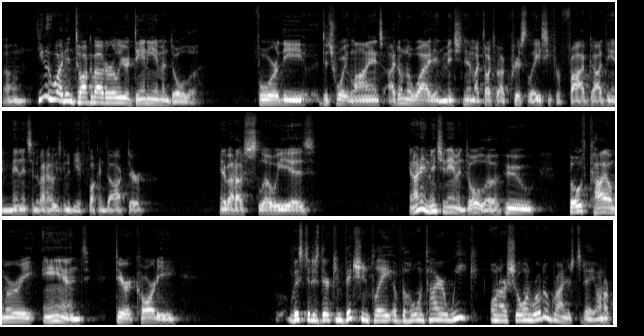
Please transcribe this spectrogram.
um, you know who I didn't talk about earlier? Danny Amendola for the Detroit Lions. I don't know why I didn't mention him. I talked about Chris Lacy for five goddamn minutes and about how he's going to be a fucking doctor and about how slow he is. And I didn't mention Amendola, who both Kyle Murray and Derek Carty listed as their conviction play of the whole entire week on our show on Roto Grinders today, on our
